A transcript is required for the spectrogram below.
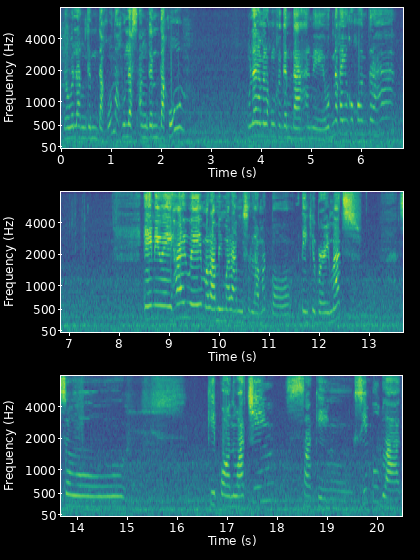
nawala ang ganda ko nahulas ang ganda ko. Wala naman akong kagandahan eh. Wag na kayong kukontrahan Anyway, highway, maraming maraming salamat po. Thank you very much. So, keep on watching sa aking simple vlog.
